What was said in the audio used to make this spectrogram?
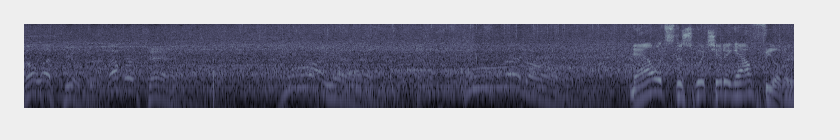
The left fielder, number 10. Bryan Reynolds. Now it's the switch hitting outfielder,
